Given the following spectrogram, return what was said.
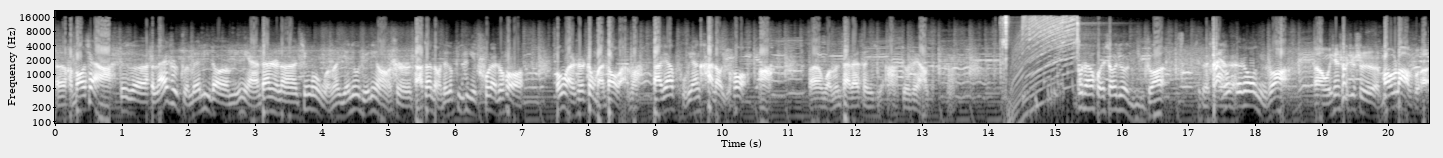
呃，很抱歉啊，这个本来是准备立到明年，但是呢，经过我们研究决定，是打算等这个 BD 出来之后，甭管是正版盗版嘛，大家普遍看到以后啊，呃，我们再来分析啊，就是这样子。嗯，不能回收就是女装，这个不能回收女装。啊，我先说就是 Marvel Love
